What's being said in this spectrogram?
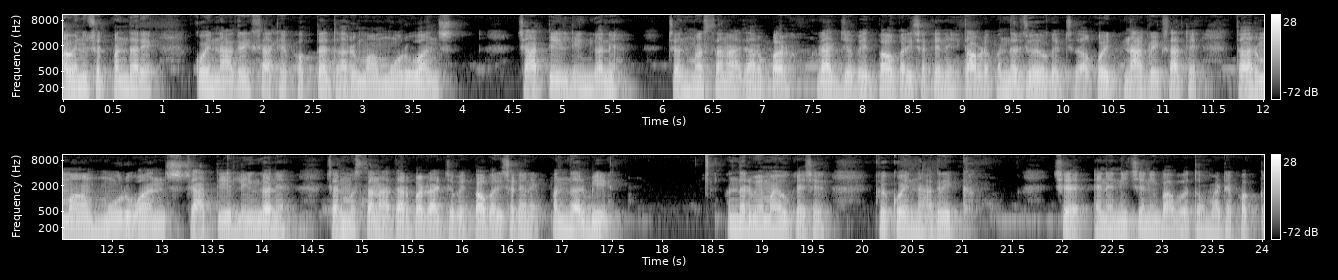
હવે અનુચ્છેદ પંદરે કોઈ નાગરિક સાથે ફક્ત ધર્મ, મૂળ, વંશ, જાતિ, લિંગ અને જન્મસ્થાનના આધાર પર રાજ્ય ભેદભાવ કરી શકે નહીં. તો આપણે પંદર જોયું કે કોઈ નાગરિક સાથે ધર્મ, મૂળ, વંશ, જાતિ, લિંગ અને જન્મસ્થાનના આધાર પર રાજ્ય ભેદભાવ કરી શકે નહીં. પંદર બે. પંદર બેમાં એવું કહે છે કે કોઈ નાગરિક છે એને નીચેની બાબતો માટે ફક્ત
